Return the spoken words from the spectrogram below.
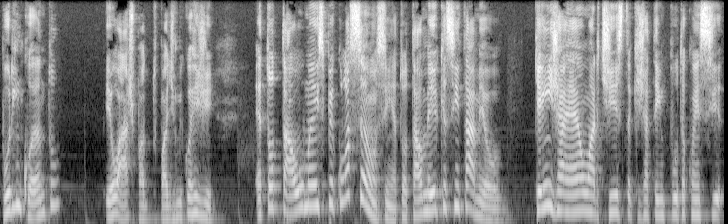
por enquanto, eu acho, pode, tu pode me corrigir. É total uma especulação, assim, é total meio que assim, tá, meu. Quem já é um artista que já tem puta conhecido,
